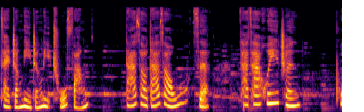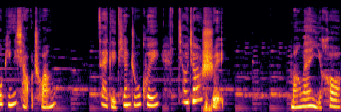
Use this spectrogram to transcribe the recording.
再整理整理厨房，打扫打扫屋子，擦擦灰尘，铺平小床，再给天竺葵浇浇水。忙完以后。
